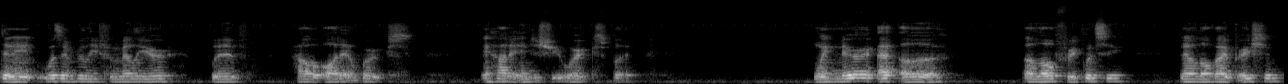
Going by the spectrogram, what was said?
didn't wasn't really familiar with how all that works and how the industry works, but when they're at a a low frequency and a low vibration,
